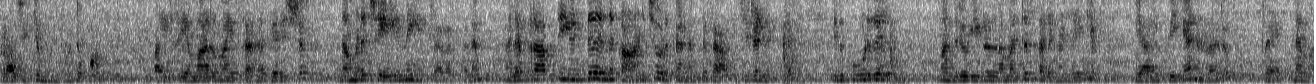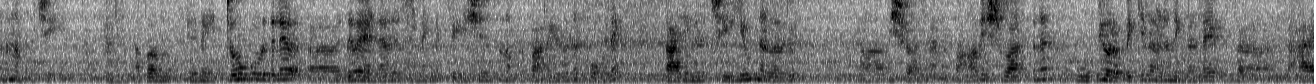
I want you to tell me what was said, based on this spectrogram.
പ്രോജക്റ്റ് മുന്നോട്ട് പോകുന്നത്. അപ്പോൾ ഐ സി എം ആറുമായി സഹകരിച്ച് നമ്മൾ ചെയ്യുന്ന ഈ പ്രവർത്തനം ഫലപ്രാപ്തിയുണ്ട് എന്ന് കാണിച്ചു കൊടുക്കാൻ നമുക്ക് സാധിച്ചിട്ടുണ്ടെങ്കിൽ ഇത് കൂടുതൽ മന്ത്രോഗികളുള്ള മറ്റ് സ്ഥലങ്ങളിലേക്കും വ്യാപിപ്പിക്കാനുള്ള ഒരു പ്രയത്നമാണ് നമ്മൾ ചെയ്യുന്നത്. അപ്പം ഇതിന് ഏറ്റവും കൂടുതൽ ഇത് വേണ്ടതെന്ന് വെച്ചിട്ടുണ്ടെങ്കിൽ പേഷ്യൻസ് നമ്മൾ പറയുന്നത് പോലെ കാര്യങ്ങൾ ചെയ്യും എന്നുള്ളൊരു വിശ്വാസമാണ്. അപ്പോൾ ആ വിശ്വാസത്തിന് ഊട്ടി ഉറപ്പിക്കലാണ് നിങ്ങളുടെ സഹായ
